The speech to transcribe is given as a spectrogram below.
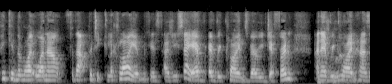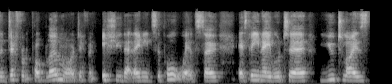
picking the right one out for that particular client because as you say every, every client's very different and every client has a different problem or a different issue that they need support with. So it's being able to utilize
